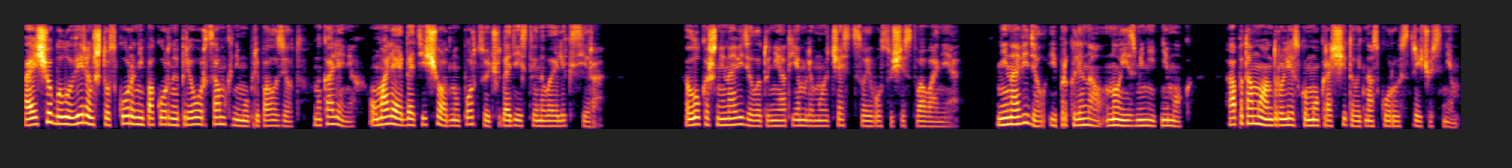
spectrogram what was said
А еще был уверен, что скоро непокорный приор сам к нему приползет, на коленях, умоляя дать еще одну порцию чудодейственного эликсира. Лукаш ненавидел эту неотъемлемую часть своего существования. Ненавидел и проклинал, но и изменить не мог. А потому Андрулеску мог рассчитывать на скорую встречу с ним.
